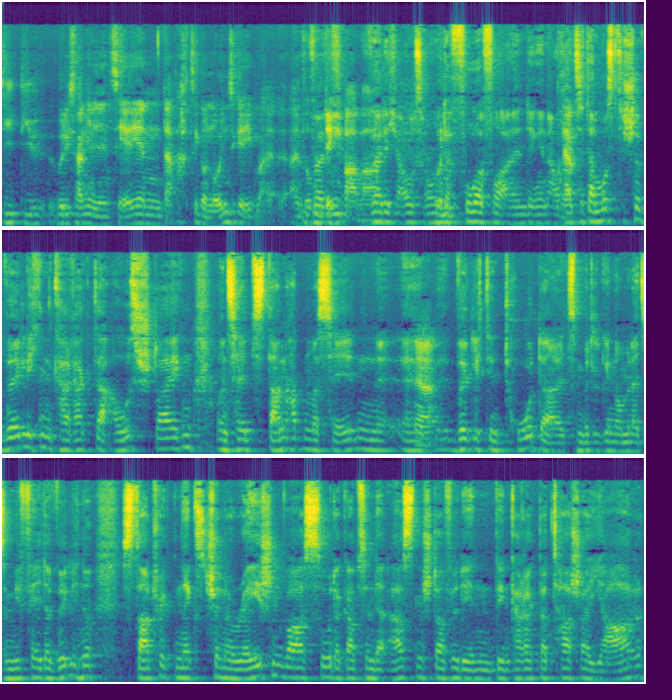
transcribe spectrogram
die, die, würde ich sagen, in den Serien der 80er und 90er eben einfach würde undenkbar waren. Würde ich auch sagen, und davor vor allen Dingen auch. Ja. Also da musste schon wirklich ein Charakter aussteigen und selbst dann hatten wir selten äh, ja. wirklich den Tod da als Mittel genommen. Also mir fällt da wirklich nur Star Trek Next Generation war es so, da gab es in der ersten Staffel den, den Charakter Tasha Yar,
